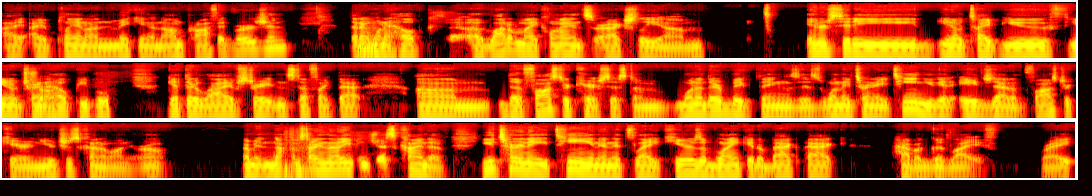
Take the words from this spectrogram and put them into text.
i i plan on making a nonprofit version that i Mm. want to help a lot of my clients are actually um inner city you know type youth you know trying Sure. to help people get their lives straight and stuff like that. Um the foster care system one of their big things is when they turn 18 you get aged out of foster care and you're just kind of on your own. I mean not, i'm sorry not even just kind of. You turn 18 and it's like here's a blanket a backpack have a good life right?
